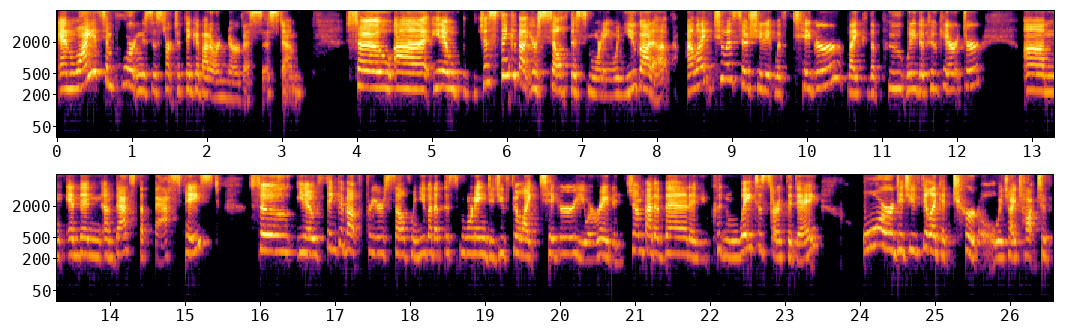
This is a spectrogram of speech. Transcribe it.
And why it's important is to start to think about our nervous system. So, uh, you know, just think about yourself this morning when you got up. I like to associate it with Tigger, like the Pooh, Winnie the Pooh character. Um, and then um, that's the fast paced. So, you know, think about for yourself when you got up this morning, did you feel like Tigger? You were ready to jump out of bed and you couldn't wait to start the day? Or did you feel like a turtle, which I talk to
